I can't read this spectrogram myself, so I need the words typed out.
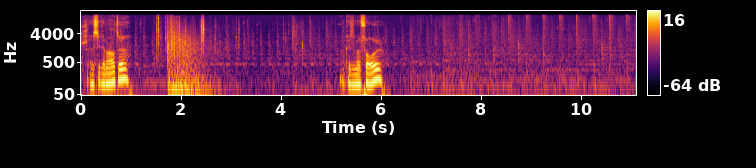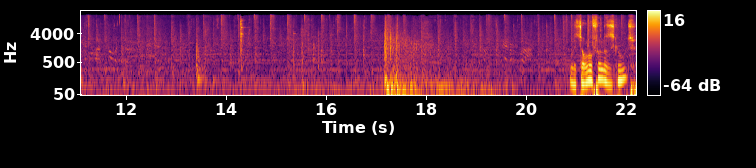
Scheiße Granate. Okay, sind wir voll. Füllen, das ist gut.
